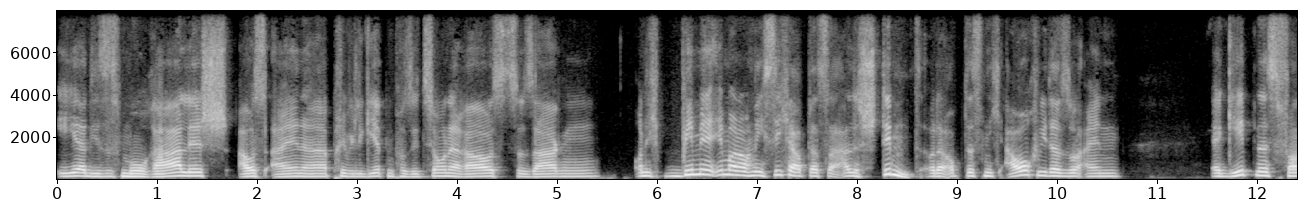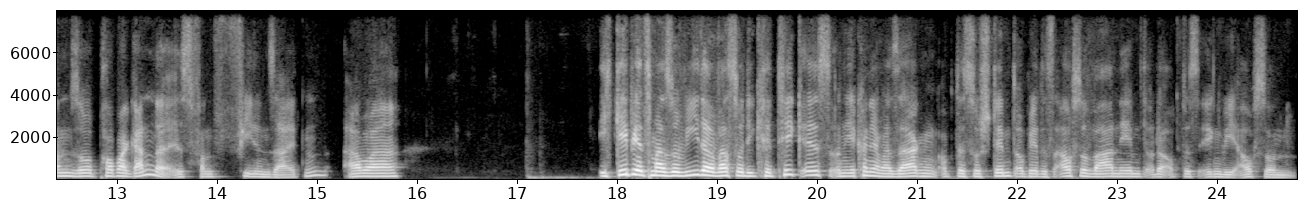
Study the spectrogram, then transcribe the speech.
eher dieses moralisch aus einer privilegierten Position heraus zu sagen, und ich bin mir immer noch nicht sicher, ob das alles stimmt oder ob das nicht auch wieder so ein Ergebnis von so Propaganda ist von vielen Seiten. Aber ich gebe jetzt mal so wieder, was so die Kritik ist, und ihr könnt ja mal sagen, ob das so stimmt, ob ihr das auch so wahrnehmt oder ob das irgendwie auch so ein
